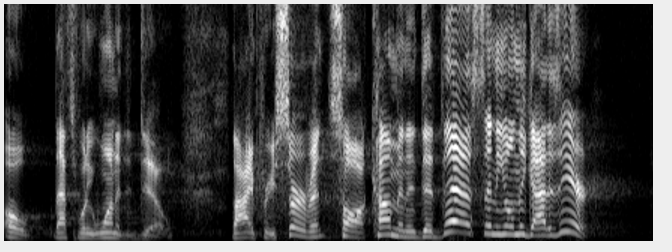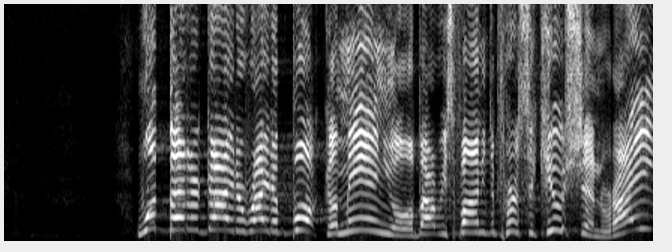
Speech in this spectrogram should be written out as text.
Oh, that's what he wanted to do. The high priest servant saw it coming and did this, and he only got his ear. What better guy to write a book, a manual about responding to persecution, right?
